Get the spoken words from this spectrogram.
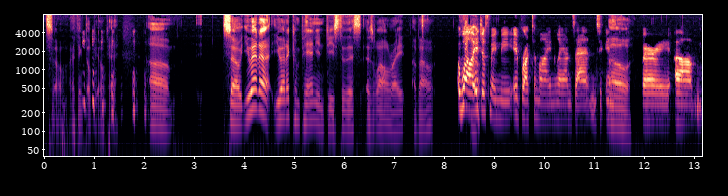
So I think they'll be okay. um, so you had a you had a companion piece to this as well, right? About Well, it just made me. It brought to mind Lands' End in oh very um,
